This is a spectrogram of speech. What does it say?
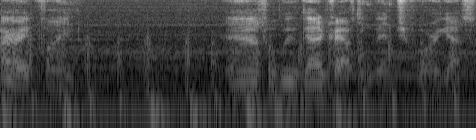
Alright, fine. That's what we've got a crafting bench for, I guess.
